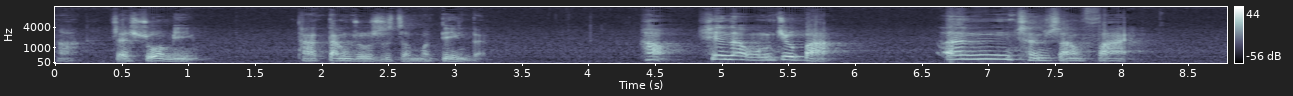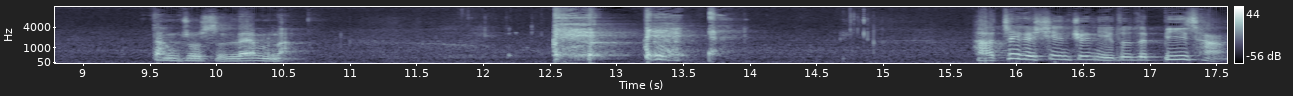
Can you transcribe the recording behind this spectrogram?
啊，再说明它当初是怎么定的。好，现在我们就把 n 乘上 phi 当做是 lambda，好，这个线圈里头的 B 场。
